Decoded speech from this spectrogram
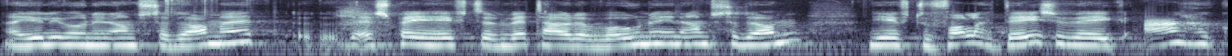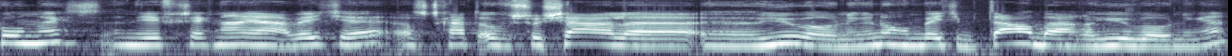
Nou, jullie wonen in Amsterdam. Hè? De SP heeft een wethouder wonen in Amsterdam. Die heeft toevallig deze week aangekondigd. En die heeft gezegd, nou ja, weet je, als het gaat over sociale uh, huurwoningen, nog een beetje betaalbare huurwoningen.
